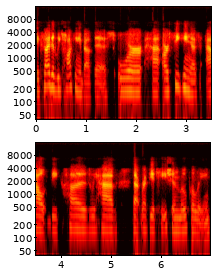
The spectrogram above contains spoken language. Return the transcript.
excitedly talking about this or ha- are seeking us out because we have that reputation locally.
